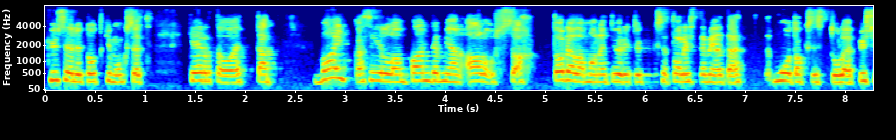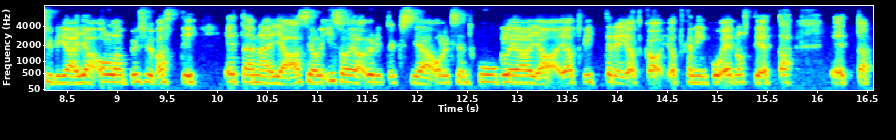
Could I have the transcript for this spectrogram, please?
kyselytutkimukset kertoo, että vaikka silloin pandemian alussa todella monet yritykset olivat sitä mieltä, että muutoksista tulee pysyviä ja ollaan pysyvästi etänä ja siellä oli isoja yrityksiä, oliko se nyt Googlea ja, ja Twitteri, jotka, jotka niin kuin ennusti, että, että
